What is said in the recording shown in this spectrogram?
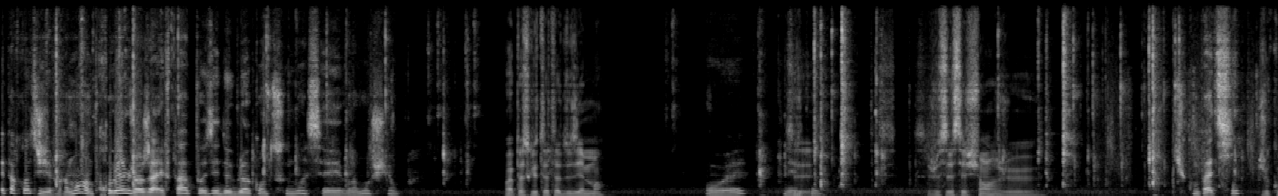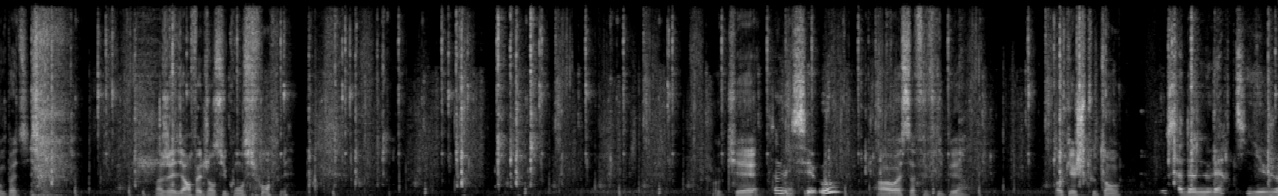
Et par contre, j'ai vraiment un problème, genre j'arrive pas à poser de blocs en dessous de moi, c'est vraiment chiant. Ouais, parce que t'as ta deuxième main. Ouais. Mais bon, Je sais, c'est chiant, je, tu compatis. je compatis. non, j'allais dire en fait j'en suis conscient, mais. Ok. Putain, mais c'est haut. Ah ouais, ça fait flipper. hein. Ok, je suis tout en haut. Ça donne le vertige.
